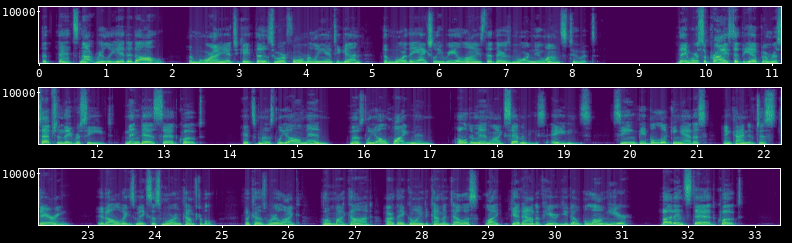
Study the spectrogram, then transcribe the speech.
But that's not really it at all. The more I educate those who are formerly anti-gun, the more they actually realize that there's more nuance to it. They were surprised at the open reception they received. Mendez said, quote, It's mostly all men, mostly all white men, older men like 70s, 80s seeing people looking at us and kind of just staring. It always makes us more uncomfortable because we're like, oh my God, are they going to come and tell us, like, get out of here, you don't belong here? But instead, quote,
